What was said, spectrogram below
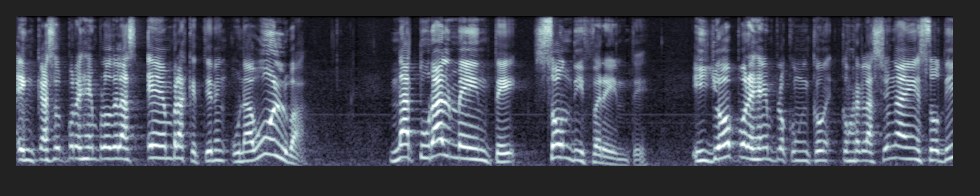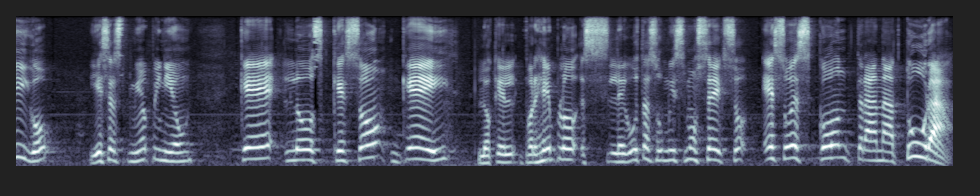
en caso, por ejemplo, de las hembras que tienen una vulva, naturalmente son diferentes. Y yo, por ejemplo, con relación a eso digo, y esa es mi opinión, que los que son gays, lo que, por ejemplo, le gusta su mismo sexo, eso es contra natura.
